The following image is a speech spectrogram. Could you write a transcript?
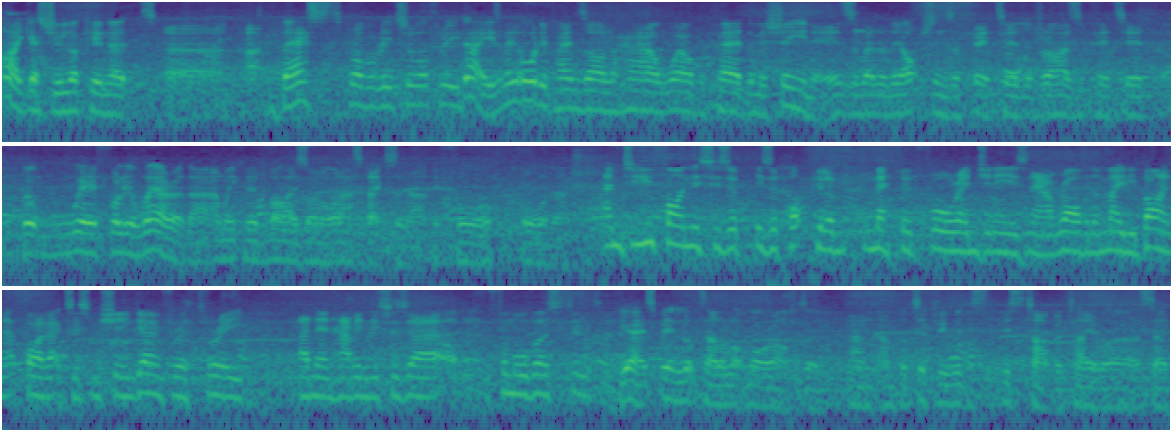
Well, I guess you're looking at, uh, at best, probably two or three days. I mean, it all depends on how well prepared the machine is, whether the options are fitted, the drives are fitted. But we're fully aware of that, and we can advise on all aspects of that before order. And do you find this is a, is a popular method for engineers now, rather than maybe buying that five-axis machine, going for a three, and then having this as a, for more versatility? Yeah, it's been looked at a lot more often, and, and particularly with this, this type of table, as I said,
